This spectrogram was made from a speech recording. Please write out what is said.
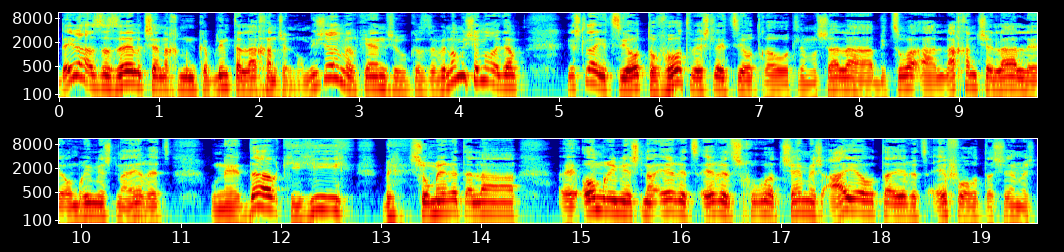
די לעזאזל כשאנחנו מקבלים את הלחן של נעמי שמר, כן, שהוא כזה, ונעמי שמר אגב, יש לה יציאות טובות ויש לה יציאות רעות. למשל, הביצוע, הלחן שלה ל"אומרים ישנה ארץ" הוא נהדר, כי היא שומרת על ה... אומרים ישנה ארץ, ארץ שחורת שמש, איה אותה ארץ, איפה אותה שמש.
